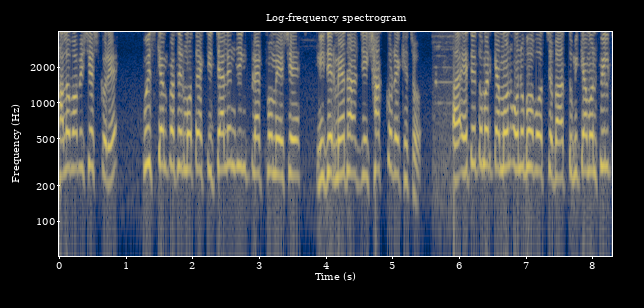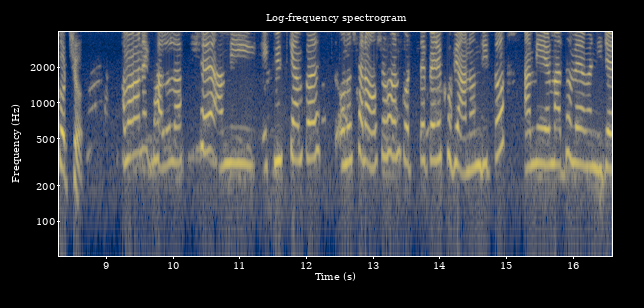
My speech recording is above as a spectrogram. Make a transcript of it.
ভালোভাবে শেষ করে কুইজ ক্যাম্পাসের মতো একটি চ্যালেঞ্জিং প্ল্যাটফর্মে এসে নিজের মেধার যে স্বাক্ষর রেখেছো এতে তোমার কেমন অনুভব হচ্ছে বা তুমি কেমন ফিল করছ? আমার অনেক ভালো লাগছে। আমি এই কুইজ ক্যাম্পাস অনুষ্ঠানে অংশগ্রহণ করতে পেরে খুবই আনন্দিত। আমি এর মাধ্যমে আমার নিজের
